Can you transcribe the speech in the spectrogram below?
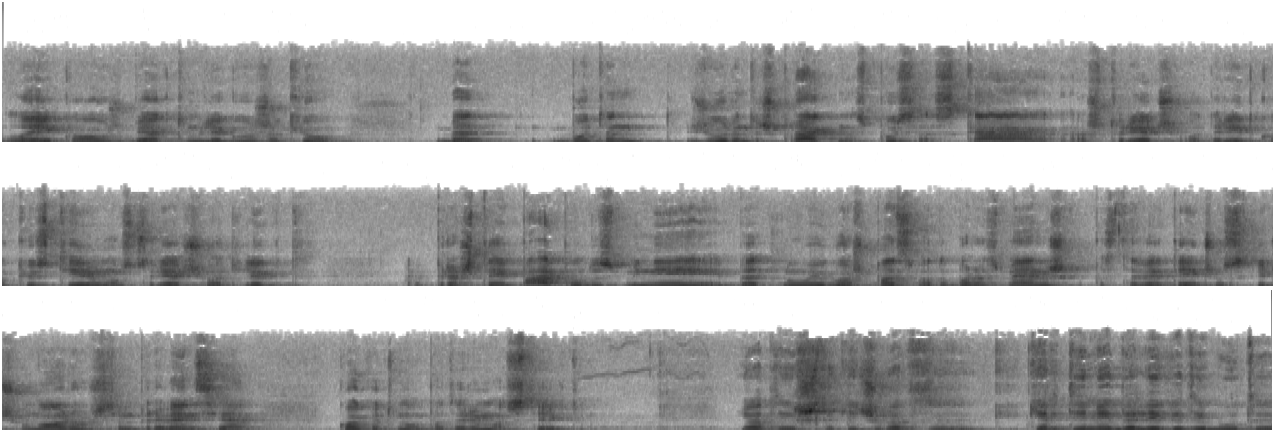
laiko užbėgtum lygų už akių. Bet būtent žiūrint iš praktinės pusės, ką aš turėčiau daryti, kokius tyrimus turėčiau atlikti. Prieš tai papildus minėjai, bet, nu, jeigu aš pats va, dabar asmeniškai pas tave ateičiau, sakyčiau, noriu užsimti prevenciją, kokį tu man patarimą suteiktum? Jo, tai aš sakyčiau, kad kertiniai dalykai tai būtų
